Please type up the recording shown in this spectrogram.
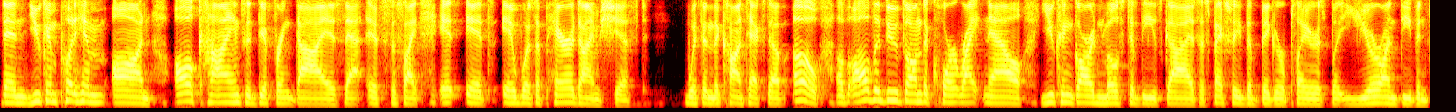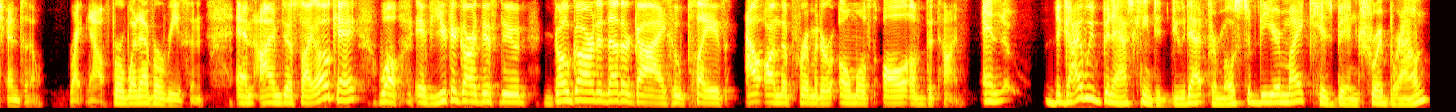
then you can put him on all kinds of different guys. That it's just like it. It's it was a paradigm shift within the context of oh of all the dudes on the court right now you can guard most of these guys especially the bigger players but you're on DiVincenzo right now for whatever reason and i'm just like okay well if you could guard this dude go guard another guy who plays out on the perimeter almost all of the time and the guy we've been asking to do that for most of the year, Mike, has been Troy Brown,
